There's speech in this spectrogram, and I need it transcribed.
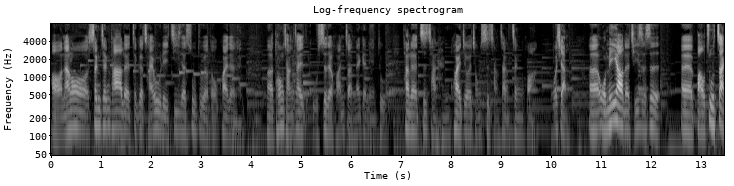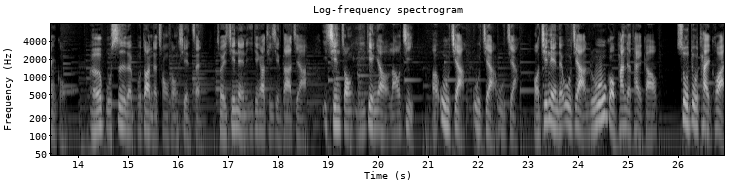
哦，然后声称他的这个财务累积的速度有多快的人，呃，通常在股市的反转那个年度，他的资产很快就会从市场上蒸发。我想，呃，我们要的其实是，呃，保住战果，而不是的不断的冲锋陷阵。所以今年一定要提醒大家，一心中一定要牢记啊、呃，物价，物价，物价。哦，今年的物价如果攀得太高，速度太快，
